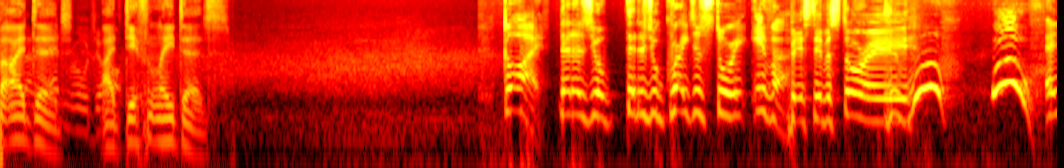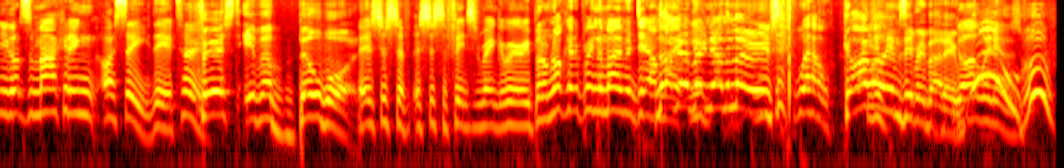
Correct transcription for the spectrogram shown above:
but I did. I definitely did. Guy, that is your that is your greatest story ever. Best ever story. Woo! Woo! And you got some marketing, I see, there too. First ever billboard. It's just a it's just a fence in Rangiriri, but I'm not going to bring the moment down, Not mate. going to bring You- down the you mood. well, Guy Williams, everybody. Guy Woo! Williams. Woo!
